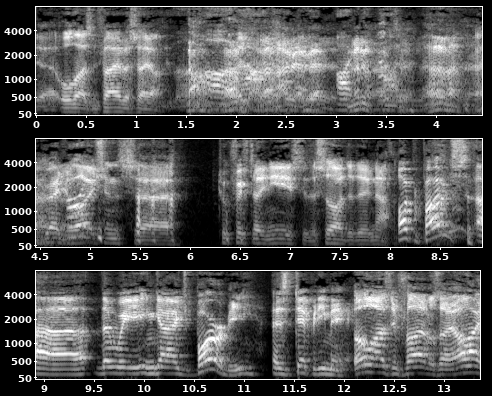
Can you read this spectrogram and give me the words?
Uh, all those in favour say aye. Congratulations. Uh, took 15 years to decide to do nothing. I propose uh, that we engage Borrowby as deputy mayor. All those in favour say aye.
